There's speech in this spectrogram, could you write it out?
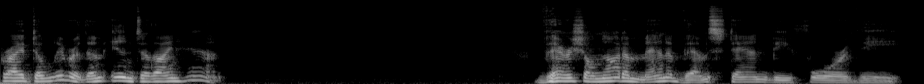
for I have delivered them into thine hand. There shall not a man of them stand before thee.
